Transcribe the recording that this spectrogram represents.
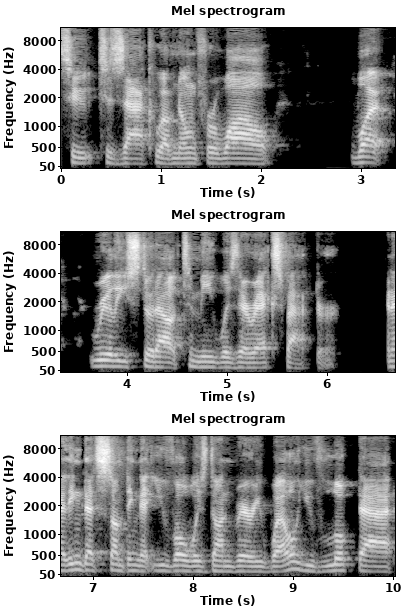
to to Zach, who I've known for a while what really stood out to me was their X factor. And I think that's something that you've always done very well. You've looked at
